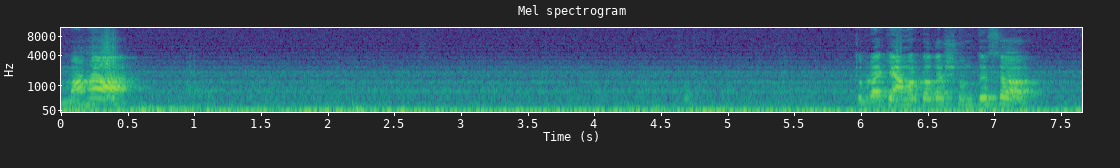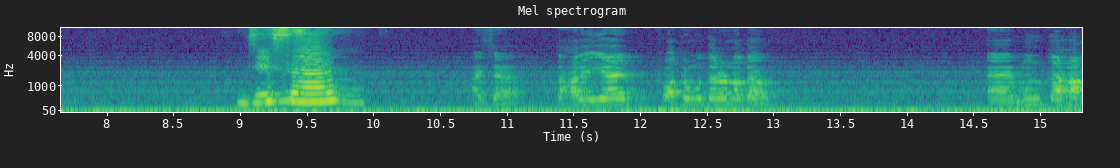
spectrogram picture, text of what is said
মাহা তোমরা কি আমার কথা শুনতেছ? জি স্যার। আচ্ছা তাহলে ইয়ার প্রথম উদাহরণ দাও। Muntaha.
